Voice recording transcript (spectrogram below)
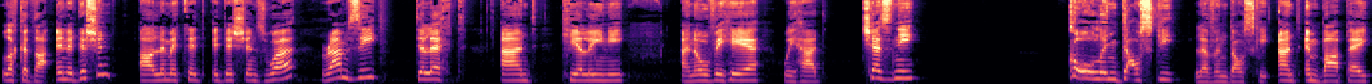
Look at that. In addition, our limited editions were Ramsey, De Ligt, and Chiellini. And over here we had Szczesny, Golendowski, Lewandowski, and Mbappe.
